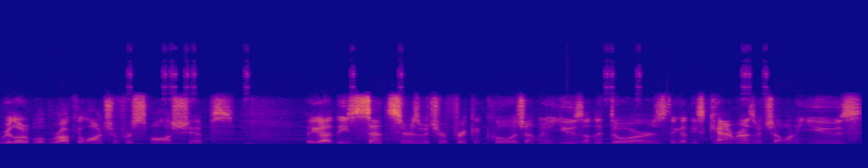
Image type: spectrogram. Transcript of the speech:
reloadable rocket launcher for small ships. They got these sensors which are freaking cool, which I'm going to use on the doors. They got these cameras which I want to use.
